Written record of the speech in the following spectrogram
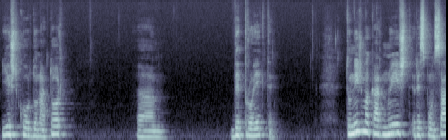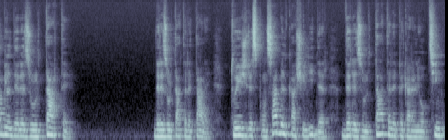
ești coordonator um, de proiecte. Tu nici măcar nu ești responsabil de rezultate, de rezultatele tale. Tu ești responsabil ca și lider de rezultatele pe care le obțin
